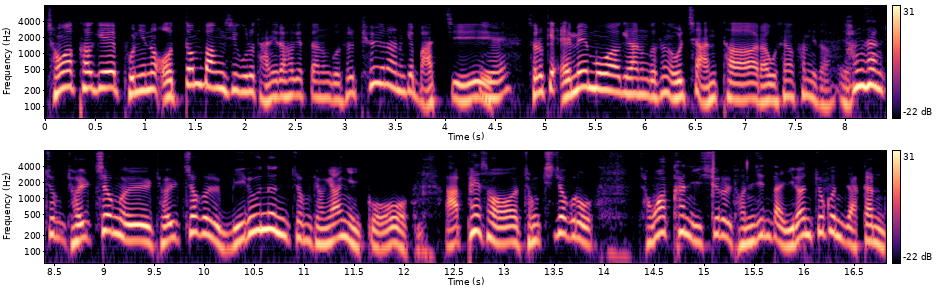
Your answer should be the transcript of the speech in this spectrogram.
정확하게 본인은 어떤 방식으로 단일화 하겠다는 것을 표현하는 게 맞지 예. 저렇게 애매모호하게 하는 것은 옳지 않다라고 생각합니다. 예. 항상 좀 결정을 결정을 미루는 좀 경향이 있고 앞에서 정치적으로 정확한 이슈를 던진다 이런 쪽은 약간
